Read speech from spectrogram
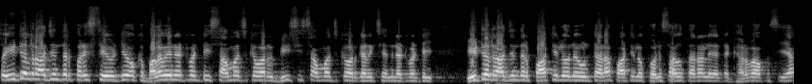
సో ఈటెల రాజేందర్ పరిస్థితి ఏమిటి? ఒక బలమైనటువంటి సామాజిక వర్గ బీసీ సామాజిక వర్గానికి చెందినటువంటి ఈటెల రాజేందర్ పార్టీలోనే ఉంటారా? పార్టీలో కొనసాగుతారా? లేదంటే ఘర్వాపసియా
